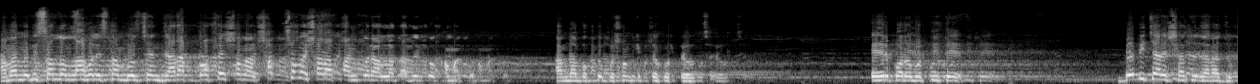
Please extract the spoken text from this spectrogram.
আমার নবী সাল্লাহ ইসলাম বলছেন, যারা প্রফেশনাল সবসময় শরাব পান করে আল্লাহ তাদেরকে ক্ষমা করে আমরা বক্তব্য সংক্ষিপ্ত করতে হচ্ছে। এর পরবর্তীতে বেবিচারের সাথে যারা যুক্ত,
